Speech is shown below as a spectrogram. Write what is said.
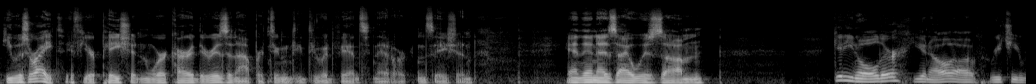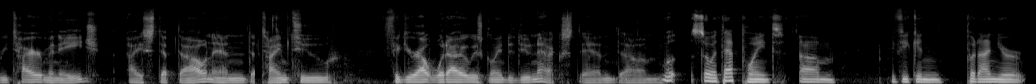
he was right. If you're patient and work hard, there is an opportunity to advance in that organization. And then as I was um, getting older, you know, uh, reaching retirement age, I stepped down and time to figure out what I was going to do next. And um, well, so at that point, um, if you can put on your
